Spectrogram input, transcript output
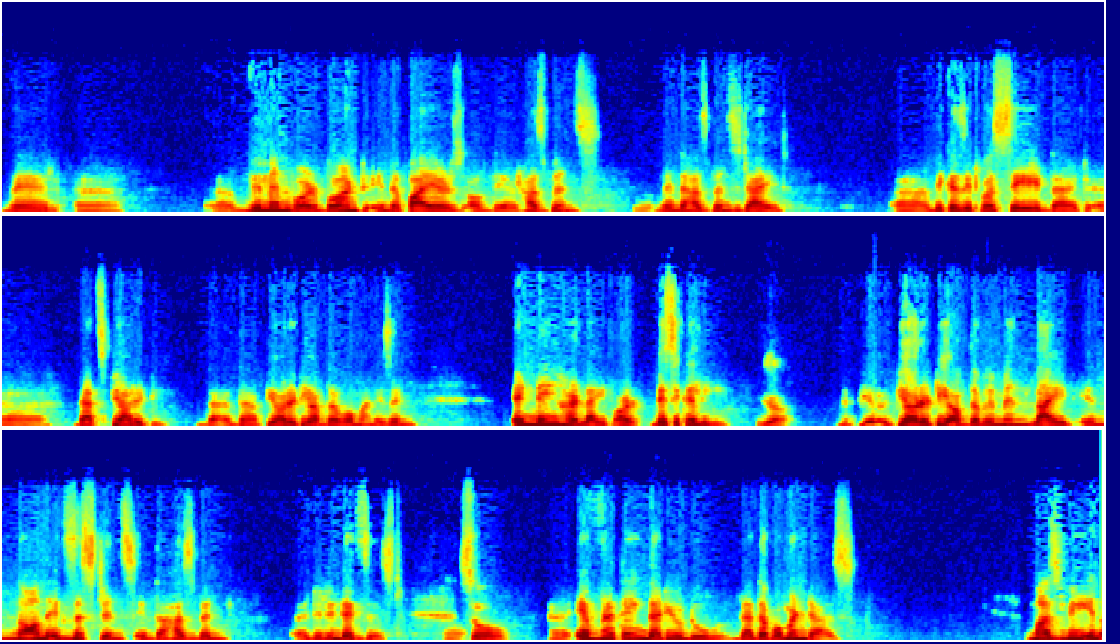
where uh, uh, women were burnt in the pyres of their husbands Yeah. when the husbands died, uh, because it was said that uh, that's purity. The, the purity of the woman is in ending her life, or basically Yeah. the pu- purity of the women lied in non-existence if the husband uh, didn't exist Yeah. so uh, everything that you do that the woman does must be in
